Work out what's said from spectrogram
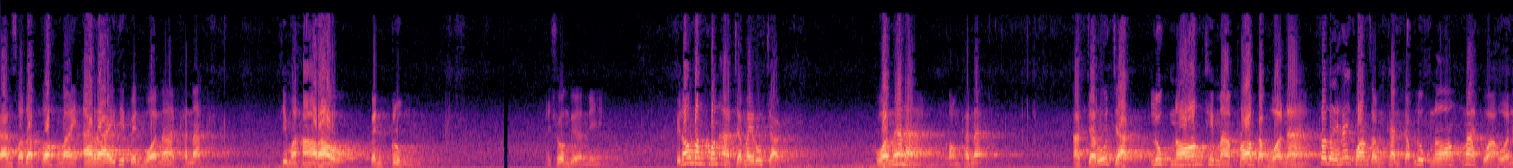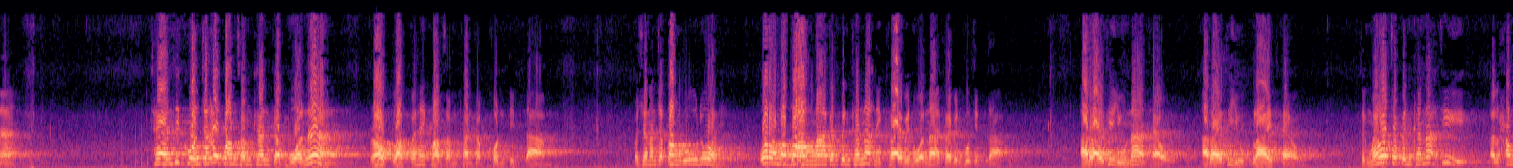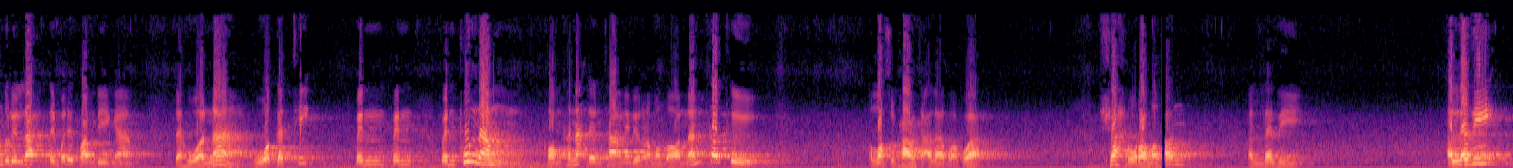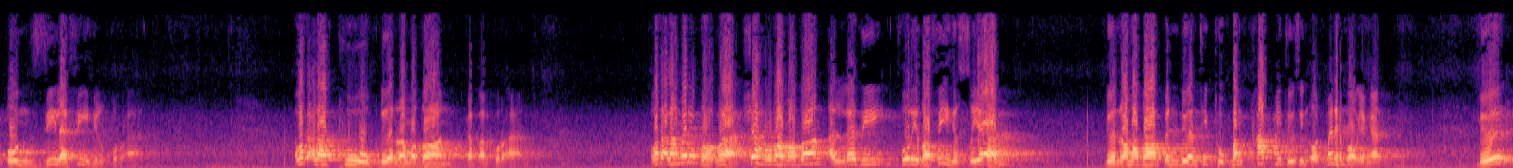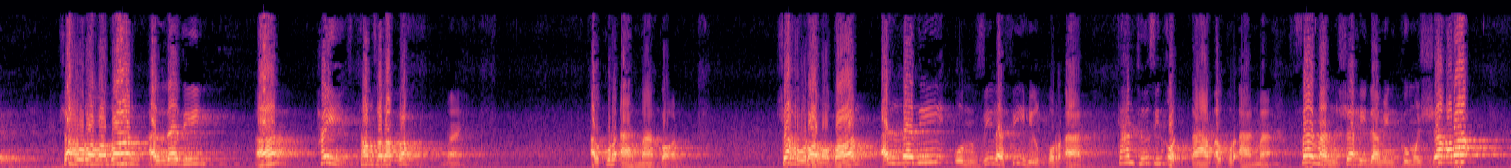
การสดกอไหมอะไรที่เป็นหัวหน้าคณะที่มาหาเราเป็นกลุ่ม ในช่วงเดือนนี้ พี่น้องบางคนอาจจะไม่รู้จัก หัวหน้าของคณะ อาจจะรู้จักลูกน้องที่มาพร้อมกับหัวหน้า ก็เลยให้ความสำคัญกับลูกน้องมากกว่าหัวหน้า แทนที่ควรจะให้ความสำคัญกับหัวหน้า เรากลับไปให้ความสำคัญกับคนติดตาม เพราะฉะนั้นจะต้องรู้ด้วย ว่าเรามาบอนมากันเป็นคณะนี่ใครเป็นหัวหน้า ใครเป็นผู้ติดตาม อะไรที่อยู่หน้าแถว อะไรที่อยู่ปลายแถว ถึงแม้ว่าจะเป็นคณะที่อัลฮัมดุลิลละเต็มไปด้วยความดีงาม แต่หัวหน้า หัวกะทิเป็นเป็นเป็นผู้นำของคณะเดินทางในเดือนรอมฎอนนั้นก็คืออัลลอฮ์สุบฮานตะอัลลอฮ์บอกว่า شهر رمضان الذي الذي أنزل فيه القرآن อัลลอฮฺตะลาผูกเดือนรอมฎอนกับอัลกุรอานอัลลอฮฺตะลาไม่ได้บอกว่าชาฮรุรอมฎอนอัลลซีฟุริดะฟีฮิสซิยามเดือนรอมฎอนเป็นเดือนที่ถูกบังคับให้ถือศีลอดไม่ได้บอกอย่างนั้น หรือชาฮรุรอมฎอนอัลลซีอะให้ทำสลักก็ ไม่อัลกุรอานมาก่อนชาฮรุรอมฎอนอัลลซีอุนซิลฟีฮิลกุรอานการถือศีลอดตามอัลกุรอานมาฟะมันชาฮิดามินคุมุชฮระ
